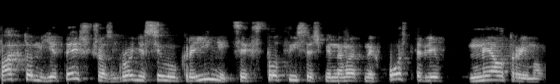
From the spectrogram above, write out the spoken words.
Фактом є те, що Збройні Сили України цих 100 тисяч мінометних пострілів не отримав.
